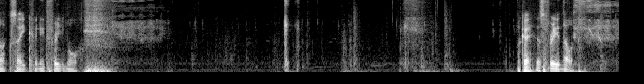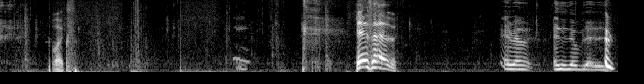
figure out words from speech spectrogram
fuck's sake, we need three more. okay, there's three in that one. Works. Beautiful! I don't, I don't know.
